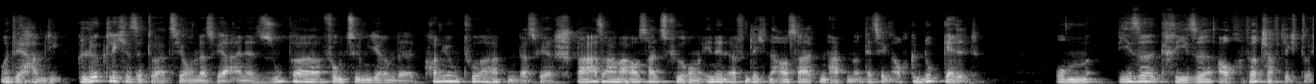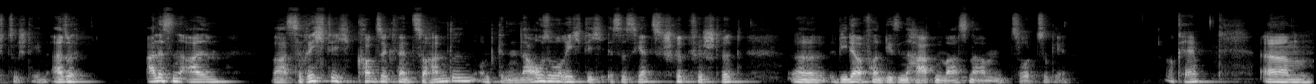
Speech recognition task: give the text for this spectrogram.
Und wir haben die glückliche Situation, dass wir eine super funktionierende Konjunktur hatten, dass wir sparsame Haushaltsführung in den öffentlichen Haushalten hatten und deswegen auch genug Geld, um diese Krise auch wirtschaftlich durchzustehen. Also alles in allem war es richtig, konsequent zu handeln und genauso richtig ist es jetzt Schritt für Schritt äh, wieder von diesen harten Maßnahmen zurückzugehen. Okay. Ähm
